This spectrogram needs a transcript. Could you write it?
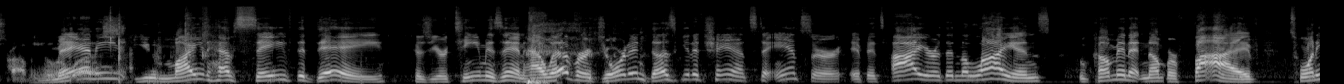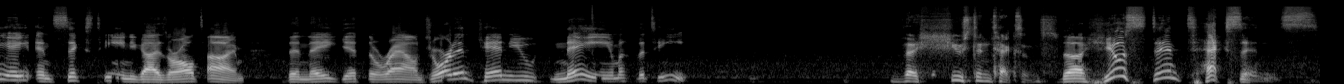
probably who it Manny, was. you might have saved the day because your team is in. However, Jordan does get a chance to answer if it's higher than the Lions, who come in at number five, 28 and 16. You guys are all time. Then they get the round. Jordan, can you name the team? The Houston Texans. The Houston Texans.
